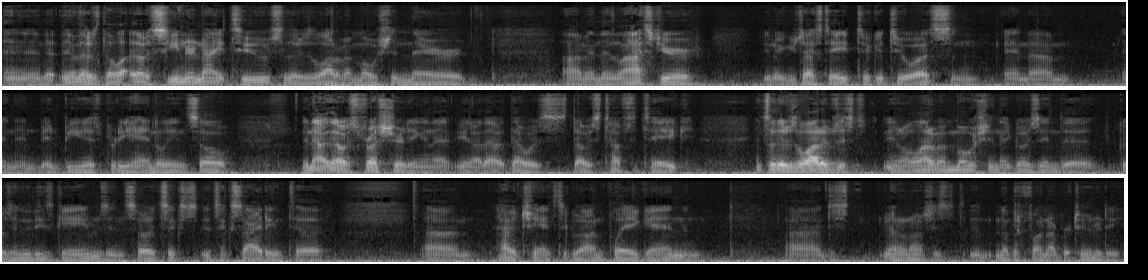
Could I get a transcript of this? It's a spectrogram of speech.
and that, you know, that was the, that was senior night too, so there's a lot of emotion there. Um, and then last year, you know, Utah State took it to us and and um, and, and, and, beat us pretty handily, and so and that, that was frustrating, and that you know that that was that was tough to take. And so there's a lot of just you know a lot of emotion that goes into goes into these games, and so it's ex- it's exciting to um, have a chance to go out and play again, and uh, just I don't know, it's just another fun opportunity.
